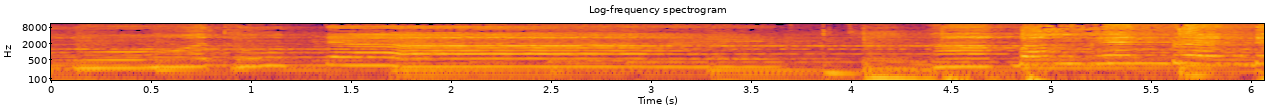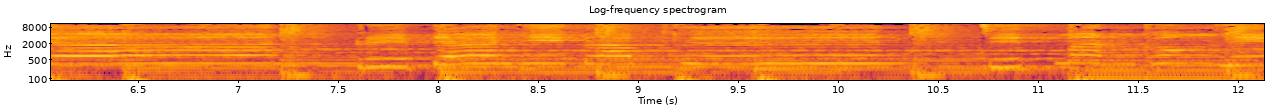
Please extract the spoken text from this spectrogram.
ดมัวทุกได้ หากบำเพ็ญแรงเดิน รีบเดินให้กลับคืน จิตมันคงเห้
